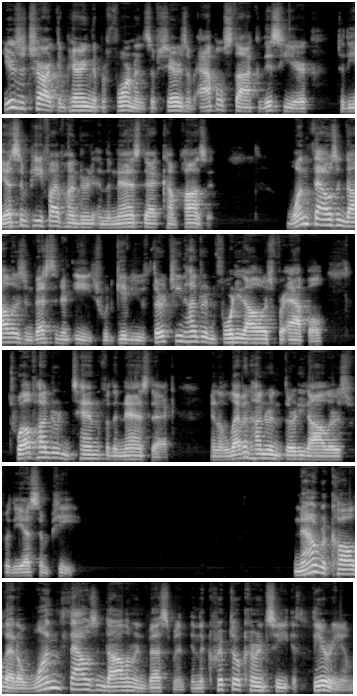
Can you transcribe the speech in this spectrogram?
Here's a chart comparing the performance of shares of Apple stock this year to the S&P 500 and the Nasdaq Composite. $1,000 invested in each would give you $1,340 for Apple $1,210 for the Nasdaq, and $1,130 for the S&P. Now recall that a $1,000 investment in the cryptocurrency Ethereum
